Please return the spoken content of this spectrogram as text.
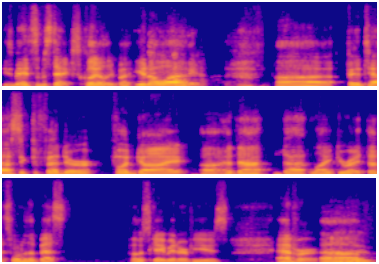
he's made some mistakes clearly, but you know what? Oh, yeah. uh fantastic defender fun guy uh and that that like you're right that's one of the best post-game interviews ever Uh, Um,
